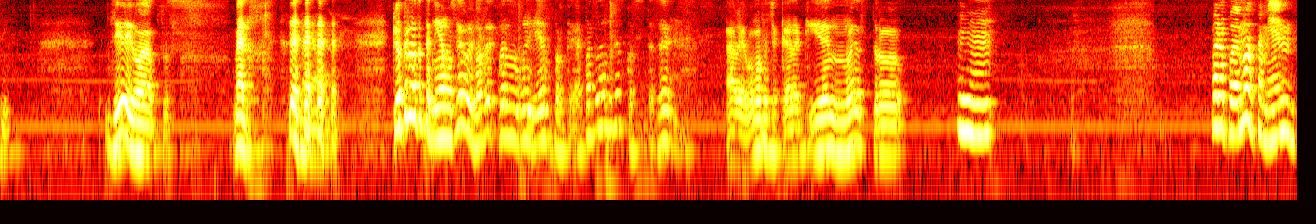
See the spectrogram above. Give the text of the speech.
sí. sí, digo, pues. Bueno. Bueno, ¿Qué otra nota teníamos, eh, güey? No recuerdo muy bien porque ha pasado muchas cositas, eh. A ver, vamos a checar aquí en nuestro. mm. Bueno, podemos también.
